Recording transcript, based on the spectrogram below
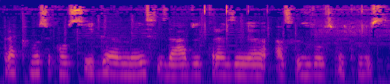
para que você consiga ler esses dados e trazer as resoluções para você.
